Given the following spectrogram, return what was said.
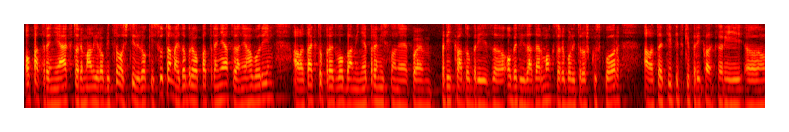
opatrenia, ktoré mali robiť celé 4 roky. Sú tam aj dobré opatrenia, to ja nehovorím, ale takto pred voľbami nepremyslene, poviem príklad dobrý z obedy zadarmo, ktoré boli trošku skôr, ale to je typický príklad, ktorý uh,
